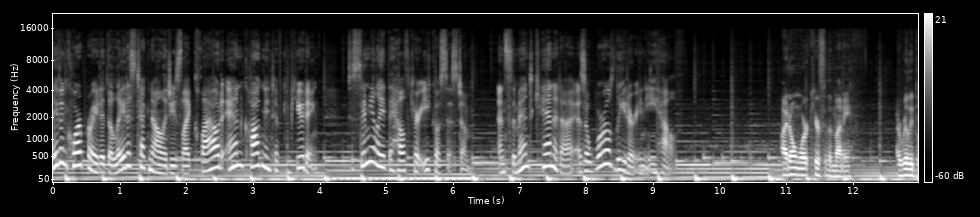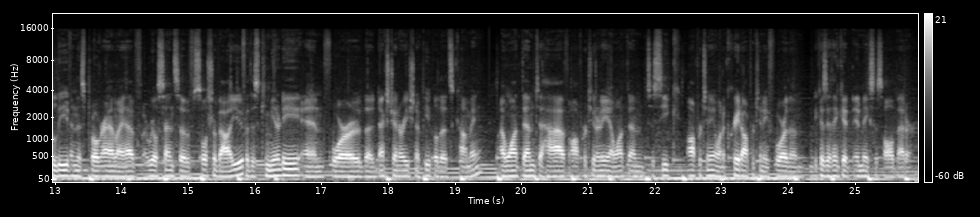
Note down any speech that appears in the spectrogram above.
They've incorporated the latest technologies like cloud and cognitive computing to simulate the healthcare ecosystem and cement Canada as a world leader in e-health. I don't work here for the money. I really believe in this program. I have a real sense of social value for this community and for the next generation of people that's coming. I want them to have opportunity. I want them to seek opportunity. I want to create opportunity for them because I think it, it makes us all better.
